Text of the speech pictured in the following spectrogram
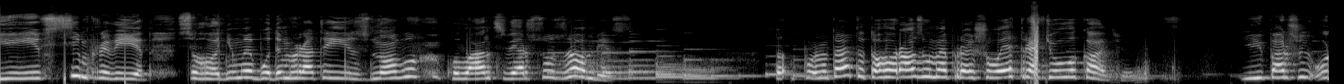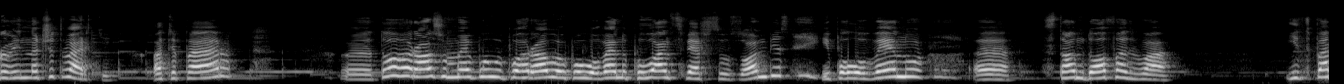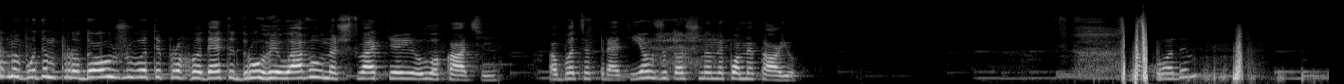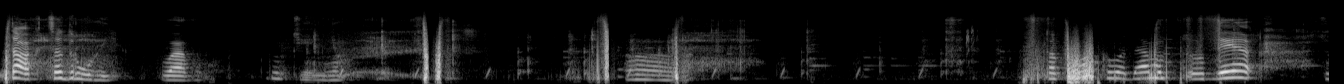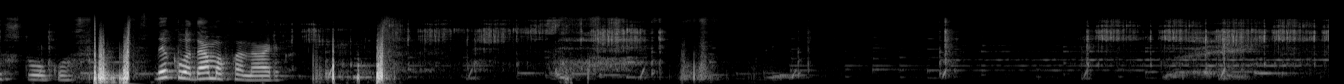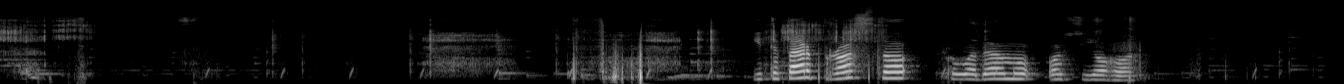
І всім привіт! Сьогодні ми будемо грати знову Plants vs. Zombies. То- Пам'ятаєте, того разу ми пройшли третю локацію. І перший уровень на четвертій. А тепер е, того разу ми були пограли половину Plants vs. Zombies і половину е, Standoff 2. І тепер ми будемо продовжувати проходити другий левел на четвертій локації. Або це третій. Я вже точно не пам'ятаю. Заходимо. Так, це другий левел. Крутіння. Так кладемо туди цю штуку. Сюди кладемо фонарик. І тепер просто кладемо ось його.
